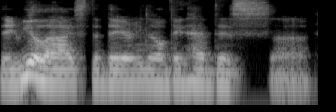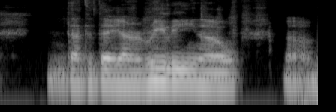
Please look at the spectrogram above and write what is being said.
They realized that they're, you know, they have this, uh, that they are really, you know, um,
